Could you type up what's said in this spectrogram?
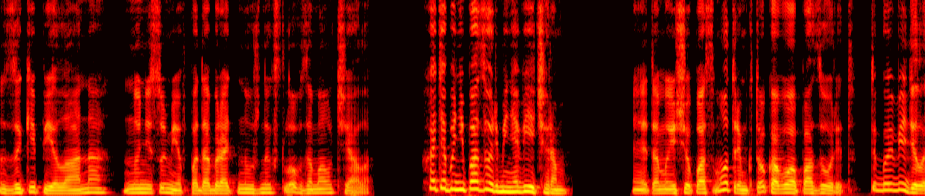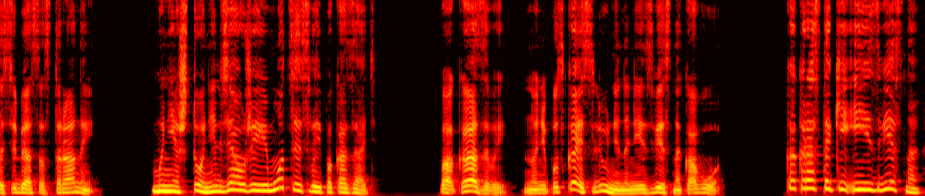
закипела она, но не сумев подобрать нужных слов, замолчала. Хотя бы не позорь меня вечером. Это мы еще посмотрим, кто кого опозорит. Ты бы видела себя со стороны. Мне что, нельзя уже эмоции свои показать? Показывай, но не пускай слюни на неизвестно кого. Как раз таки и известно,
